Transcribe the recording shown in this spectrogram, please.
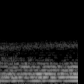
Senhor.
